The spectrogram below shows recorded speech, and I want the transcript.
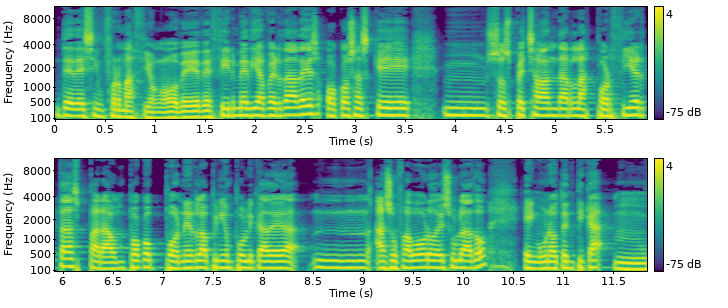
de desinformación o de decir medias verdades o cosas que mm, sospechaban darlas por ciertas para un poco poner la opinión pública mm, a su favor o de su lado en una auténtica mm,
